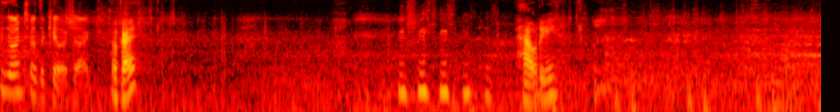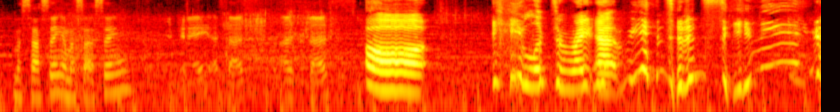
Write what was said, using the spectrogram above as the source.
He's going towards the killer shack. Okay. Howdy. I'm assessing, I'm assessing. okay, assess, assess. Oh, he looked right at me and didn't see me.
